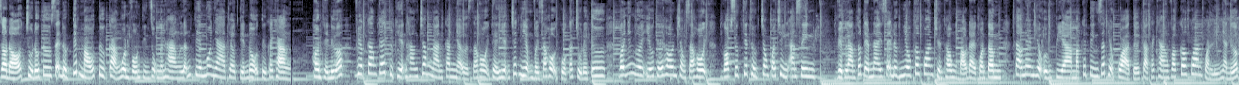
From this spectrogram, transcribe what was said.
Do đó, chủ đầu tư sẽ được tiếp máu từ cả nguồn vốn tín dụng ngân hàng lẫn tiền mua nhà theo tiến độ từ khách hàng. Hơn thế nữa, việc cam kết thực hiện hàng trăm ngàn căn nhà ở xã hội thể hiện trách nhiệm với xã hội của các chủ đầu tư, với những người yếu thế hơn trong xã hội, góp sức thiết thực trong quá trình an sinh. Việc làm tốt đẹp này sẽ được nhiều cơ quan truyền thông, báo đài quan tâm, tạo nên hiệu ứng PR marketing rất hiệu quả tới cả khách hàng và cơ quan quản lý nhà nước.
